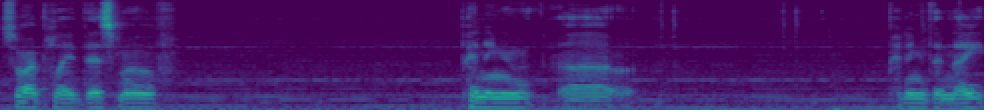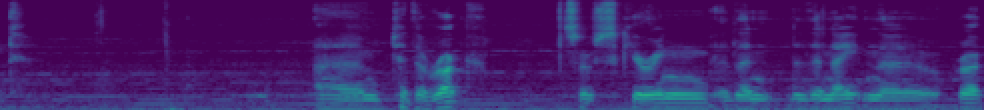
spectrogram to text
So I played this move, pinning uh, pinning the knight um, to the rook, so skewering the, the knight and the rook.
